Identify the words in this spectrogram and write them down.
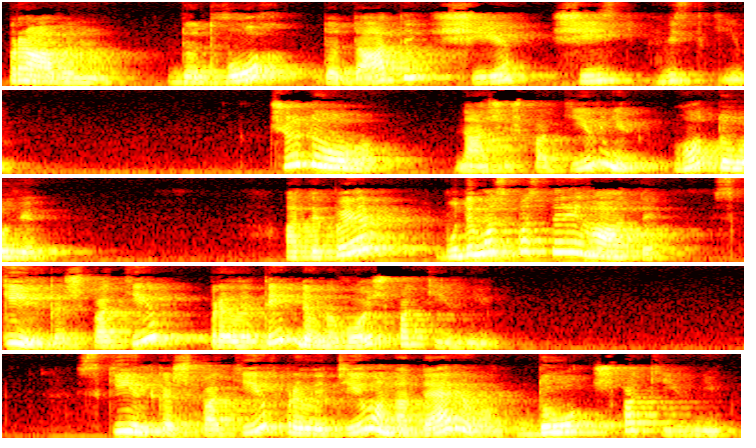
Правильно, до 2 додати ще 6 гвістків. Чудово! Наші шпаківні готові. А тепер будемо спостерігати, скільки шпаків прилетить до нової шпаківні. Скільки шпаків прилетіло на дерево до шпаківні?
